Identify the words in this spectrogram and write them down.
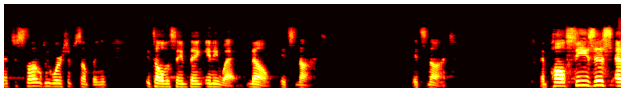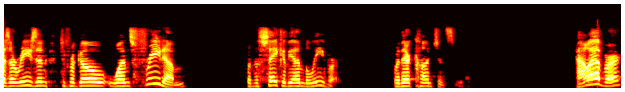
As long as we worship something, it's all the same thing anyway. No, it's not. It's not. And Paul sees this as a reason to forego one's freedom for the sake of the unbeliever, for their conscience. However,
